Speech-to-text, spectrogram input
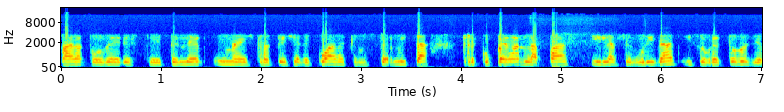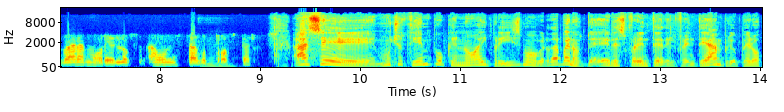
para poder este, tener una estrategia adecuada que nos permita recuperar la paz y la seguridad y sobre todo llevar a Morelos a un estado mm. próspero. Hace mucho tiempo que no hay priismo, ¿verdad? Bueno, eres frente del Frente Amplio, pero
